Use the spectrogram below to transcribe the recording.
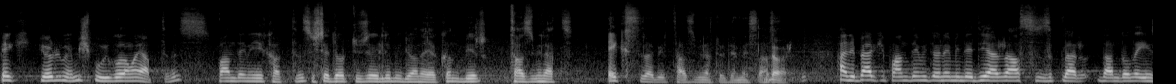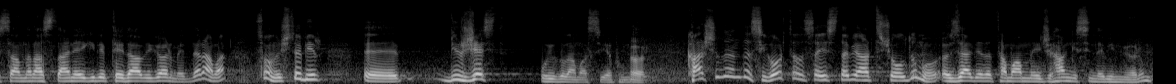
pek görülmemiş bir uygulama yaptınız. Pandemiyi kattınız. İşte 450 milyona yakın bir tazminat, ekstra bir tazminat ödemesi aslında. Doğru. Hani belki pandemi döneminde diğer rahatsızlıklardan dolayı insanlar hastaneye gidip tedavi görmediler ama sonuçta bir e, bir jest uygulaması yapılmış. Doğru. Karşılığında sigortalı sayısında bir artış oldu mu? Özel ya da tamamlayıcı hangisinde bilmiyorum.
